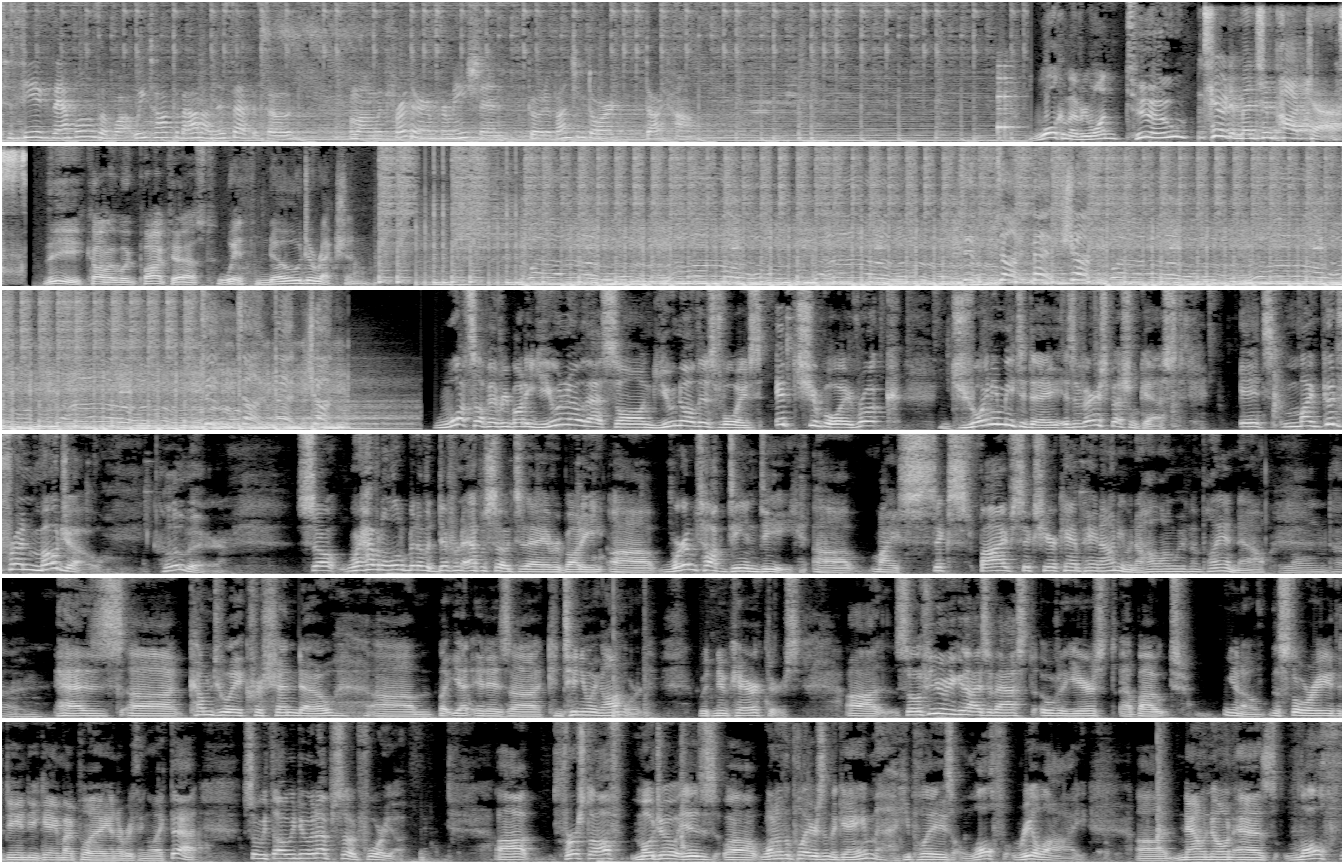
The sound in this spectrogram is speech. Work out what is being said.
To see examples of what we talked about on this episode, along with further information, go to bunchofdorks.com. Welcome everyone to Two Dimension Podcast. The comic book podcast. With No Direction. Whoa, Two Dimension! Two Dimension! What's up, everybody? You know that song, you know this voice. It's your boy, Rook. Joining me today is a very special guest. It's my good friend Mojo. Hello there. So we're having a little bit of a different episode today, everybody. Uh, we're going to talk D and D. Uh, my six, five, six year campaign. I don't even know how long we've been playing now. Long time. Has uh, come to a crescendo, um, but yet it is uh, continuing onward with new characters. Uh, so a few of you guys have asked over the years about you know the story, the D and D game I play, and everything like that. So we thought we'd do an episode for you. Uh, first off, Mojo is uh, one of the players in the game. He plays Lolth Reali, uh, now known as Lolth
